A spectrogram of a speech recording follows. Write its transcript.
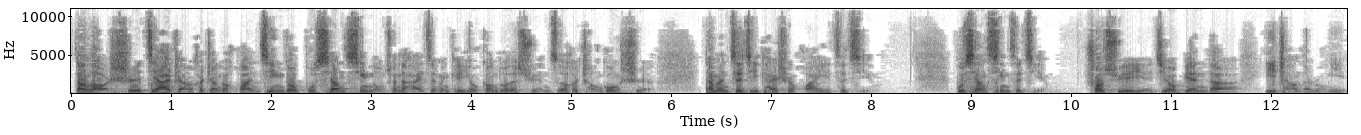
当老师、家长和整个环境都不相信农村的孩子们可以有更多的选择和成功时，他们自己开始怀疑自己，不相信自己，辍学也就变得异常的容易。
